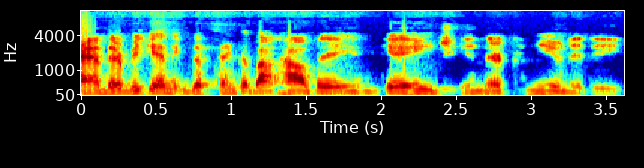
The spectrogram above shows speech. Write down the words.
and they're beginning to think about how they engage in their community,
